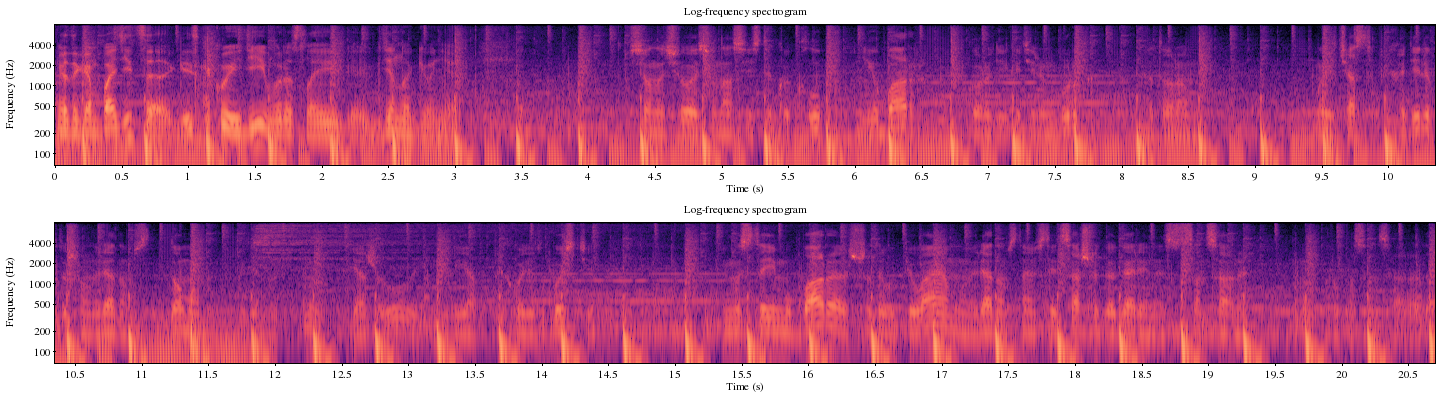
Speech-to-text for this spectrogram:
эта композиция, из какой идеи выросла и где ноги у нее? Все началось, у нас есть такой клуб New Bar в городе часто приходили, потому что он рядом с домом, где ну, я живу, и Илья приходит в гости. И мы стоим у бара, что-то выпиваем, и рядом с нами стоит Саша Гагарин из Сансары, ну, группа Сансара, да.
